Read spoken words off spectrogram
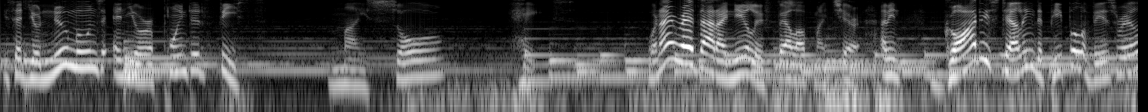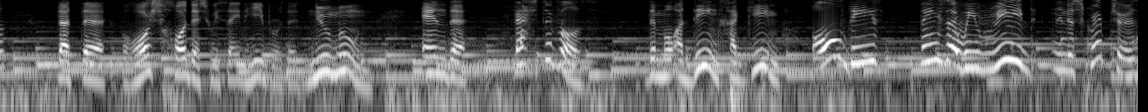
He said, Your new moons and your appointed feasts, my soul hates. When I read that, I nearly fell off my chair. I mean, God is telling the people of Israel that the Rosh Chodesh, we say in Hebrew, the new moon, and the festivals, the Moadim, Chagim, all these things that we read in the scriptures,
